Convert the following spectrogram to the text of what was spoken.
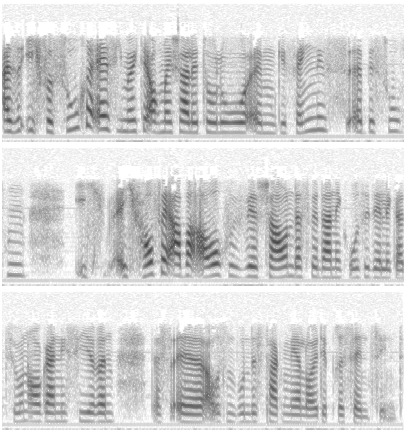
Also ich versuche es. Ich möchte auch Meshale Tolu im Gefängnis äh, besuchen. Ich, ich hoffe aber auch, wir schauen, dass wir da eine große Delegation organisieren, dass äh, aus dem Bundestag mehr Leute präsent sind.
